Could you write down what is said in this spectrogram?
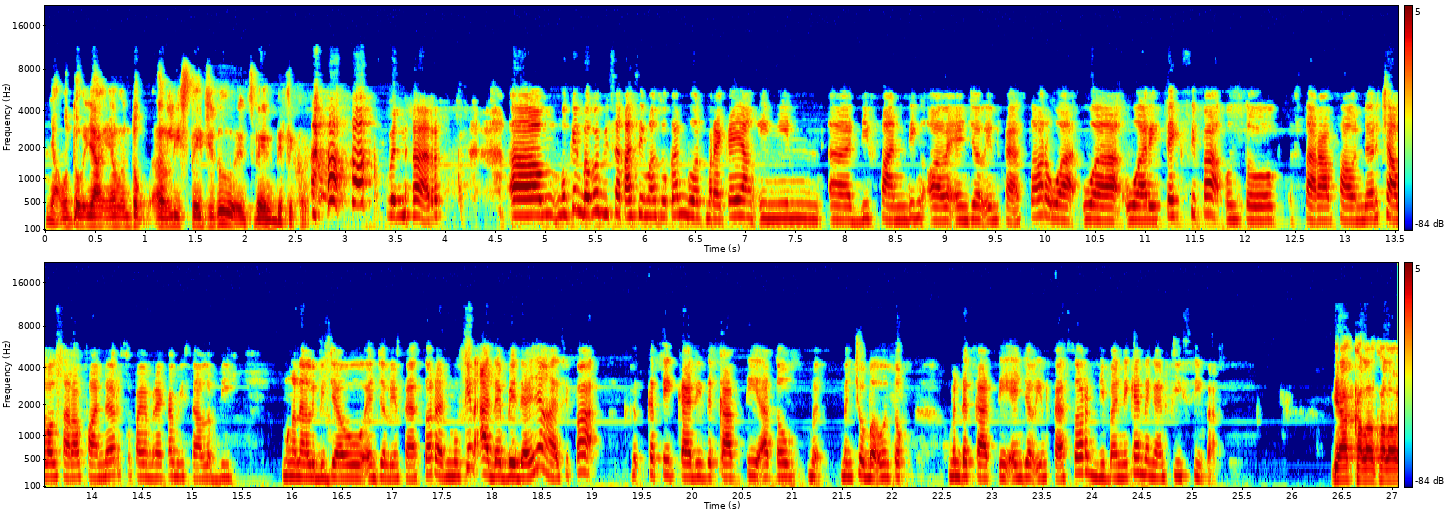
Ya untuk yang yang untuk early stage itu it's very difficult. Benar. Em, mungkin Bapak bisa kasih masukan buat mereka yang ingin eh, di-funding oleh angel investor, what, what, it takes sih Pak untuk startup founder, calon startup founder supaya mereka bisa lebih mengenal lebih jauh angel investor dan mungkin ada bedanya nggak sih Pak ketika didekati atau me- mencoba untuk mendekati angel investor dibandingkan dengan visi Pak? Ya kalau kalau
